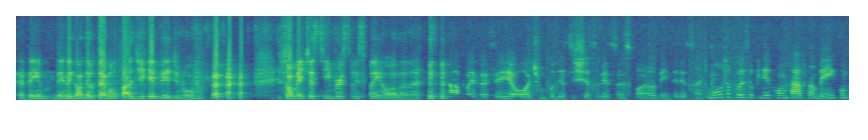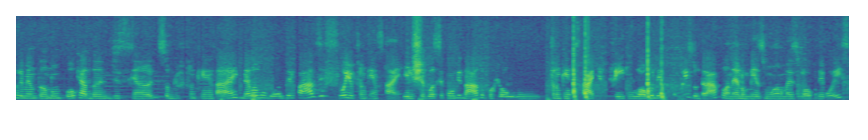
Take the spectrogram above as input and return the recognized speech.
é, bem, bem legal. Deu até vontade de rever de novo. Principalmente assim em versão espanhola, né? ah, pois é, seria ótimo poder assistir essa versão espanhola, bem interessante. Uma outra coisa que eu queria contar também, complementando um pouco que a Dani disse antes sobre o Frankenstein, Bela Lugosi ele quase foi o Frankenstein. Ele chegou a ser convidado, porque o, o Frankenstein é feito logo depois do Drácula, né? No mesmo ano, mas logo depois.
